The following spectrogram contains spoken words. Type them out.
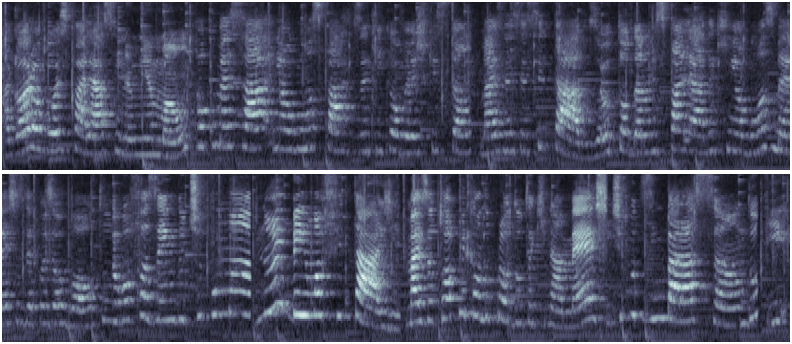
Agora eu vou espalhar assim na minha mão. Vou começar em algumas partes aqui que eu vejo que estão mais necessitados. Eu tô dando uma espalhada aqui em algumas mechas, depois eu volto. Eu vou fazendo tipo uma... Não é bem uma fitagem, mas eu tô aplicando o produto aqui na mecha, tipo desembaraçando e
